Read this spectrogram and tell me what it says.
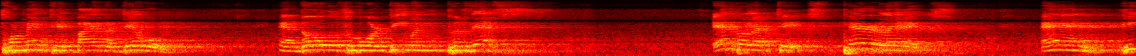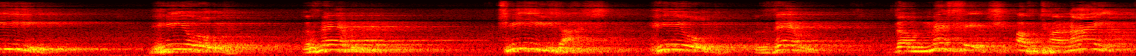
tormented by the devil, and those who were demon possessed, epileptics, paralytics, and he healed them. Jesus healed them. The message of tonight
